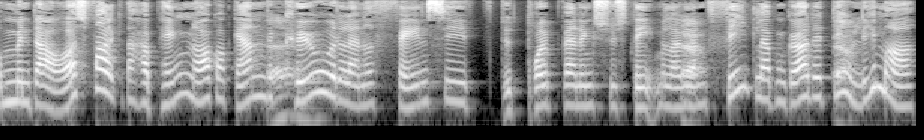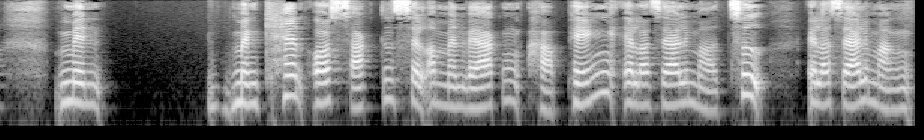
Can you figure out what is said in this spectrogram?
Øh, Men der er også folk, der har penge nok og gerne vil Ja, ja, ja. købe et eller andet fancy øh, drøbvandingssystem, eller et Ja. eller andet fint, lad dem gøre det, det er Ja. jo lige meget. Men man kan også sagtens, selvom man hverken har penge, eller særlig meget tid, eller særlig mange,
